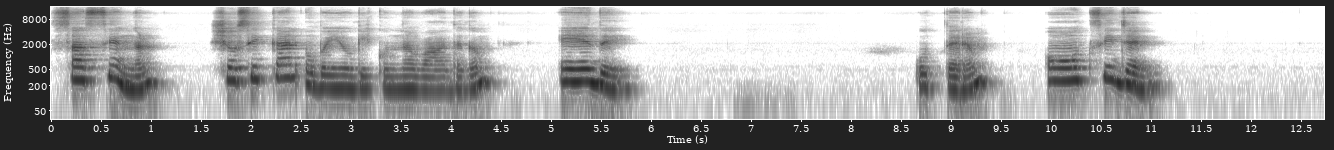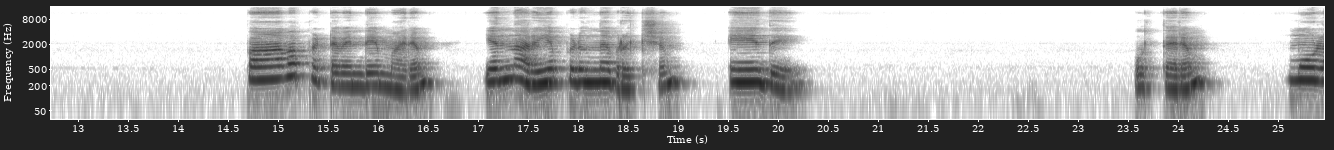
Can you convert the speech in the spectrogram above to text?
സസ്യങ്ങൾ ശ്വസിക്കാൻ ഉപയോഗിക്കുന്ന വാതകം ഏത്? ഉത്തരം ഓക്സിജൻ. പാവപ്പെട്ടവന്റെ മരം എന്നറിയപ്പെടുന്ന വൃക്ഷം ഏത്? ഉത്തരം മുള.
